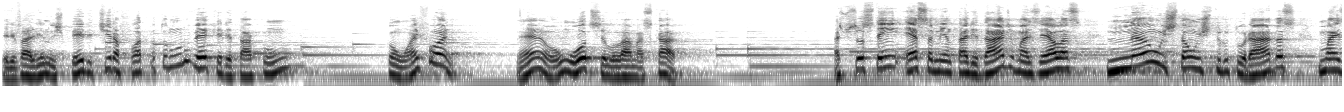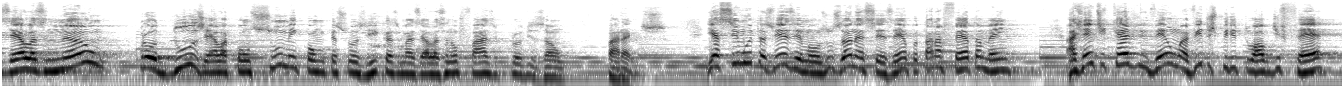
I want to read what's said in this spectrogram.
Ele vai ali no espelho e tira a foto para todo mundo ver que ele está com, com um iPhone, né? ou um outro celular mais caro. As pessoas têm essa mentalidade, mas elas não estão estruturadas, mas elas não produzem, elas consumem como pessoas ricas, mas elas não fazem provisão para isso. E assim, muitas vezes, irmãos, usando esse exemplo, está na fé também. A gente quer viver uma vida espiritual de fé,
